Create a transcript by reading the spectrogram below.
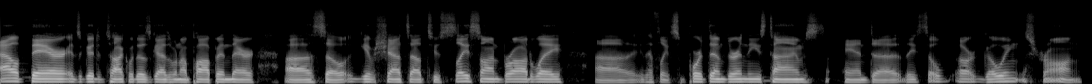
out there. It's good to talk with those guys when I pop in there. Uh, so give shouts out to Slice on Broadway. Uh, definitely support them during these times, and uh, they still are going strong.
